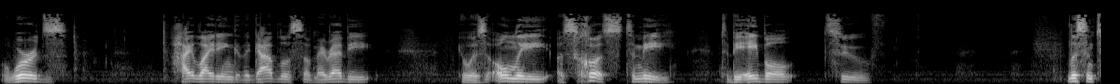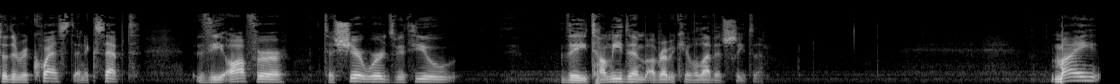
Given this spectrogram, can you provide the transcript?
words highlighting the gadlus of my Rebbe, it was only a schus to me to be able to listen to the request and accept the offer to share words with you, the Talmidim of Rebbe Kivalevich Shlita. My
